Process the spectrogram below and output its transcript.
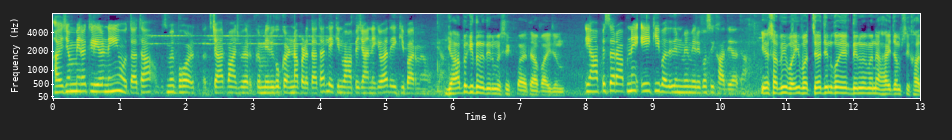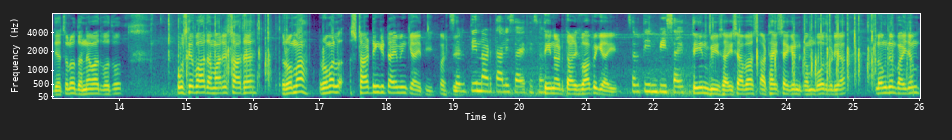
हाई जंप मेरा क्लियर नहीं होता था उसमें बहुत चार पाँच बार मेरे को करना पड़ता था लेकिन वहाँ पे जाने के बाद एक ही बार में हो गया। यहाँ पे कितने दिन में सीख पाए थे आप हाई जंप यहाँ पे सर आपने एक ही दिन में मेरे को सिखा दिया था। ये सभी वही बच्चे हैं जिनको एक दिन में मैंने हाई जंप सिखा दिया। चलो धन्यवाद बहुत बहुत। उसके बाद हमारे साथ है रोमा। रोमा स्टार्टिंग की टाइमिंग क्या आई थी फ़र्स्ट सर तीन अड़तालीस आए थे सर। तीन अड़तालीस वहाँ पे क्या आई? सर तीन बीस थे। तीन बीस आई शाबाश अट्ठाईस सेकंड कम बहुत बढ़िया। Long jump high jump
